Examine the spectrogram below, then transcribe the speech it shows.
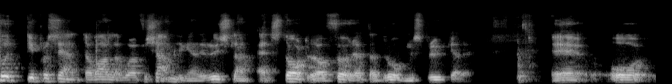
70 procent av alla våra församlingar i Ryssland är startade av före detta drogmissbrukare. Eh, och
